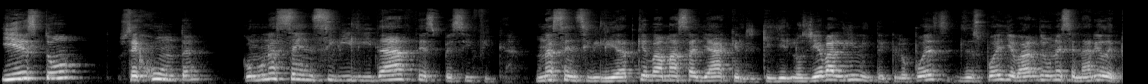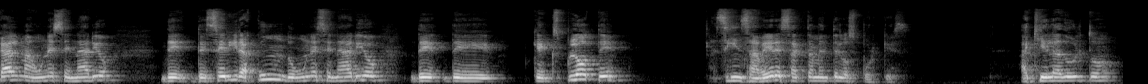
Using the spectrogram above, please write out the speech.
Y esto se junta con una sensibilidad específica, una sensibilidad que va más allá, que, los lleva al límite, que lo les puede llevar de un escenario de calma a un escenario de, ser iracundo, un escenario de, de que explote sin saber exactamente los porqués. Aquí el adulto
